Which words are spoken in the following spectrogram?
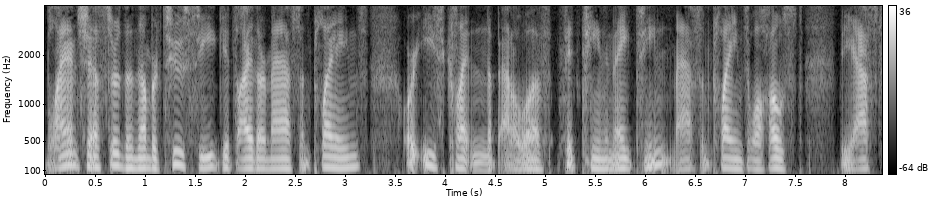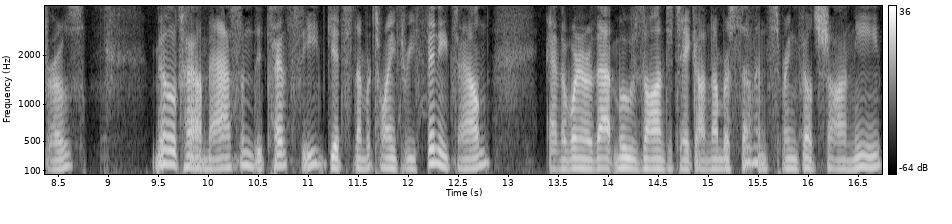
Blanchester, the number two seed, gets either Madison Plains or East Clinton, the battle of 15 and 18. Madison Plains will host the Astros. Middletown Madison, the 10th seed, gets number 23 Finneytown, and the winner of that moves on to take on number 7 Springfield Shawnee.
